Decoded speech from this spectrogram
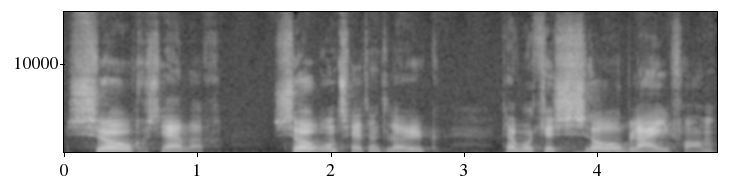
Zo gezellig. Zo ontzettend leuk. Daar word je zo blij van.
